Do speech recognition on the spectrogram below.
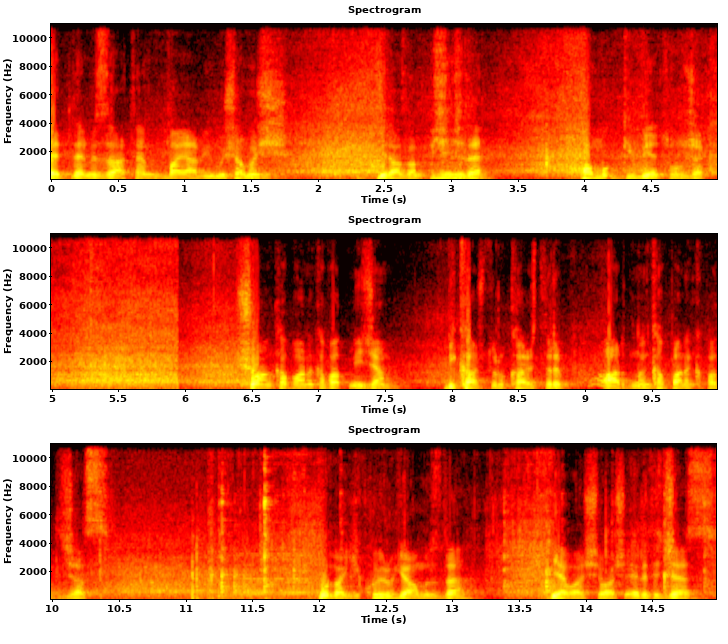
Etlerimiz zaten bayağı bir yumuşamış. Birazdan pişince de pamuk gibi bir et olacak. Şu an kapağını kapatmayacağım. Birkaç tur karıştırıp ardından kapağını kapatacağız. Buradaki kuyruk yağımızı da yavaş yavaş eriteceğiz.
